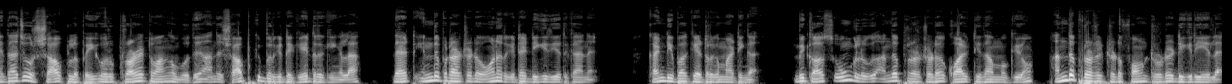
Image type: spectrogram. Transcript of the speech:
ஏதாச்சும் ஒரு ஷாப்பில் போய் ஒரு ப்ராடக்ட் வாங்கும்போது அந்த ஷாப் கீப்பர் கிட்ட கேட்டிருக்கீங்களா? தட் இந்த ப்ராடக்டோட ஓனர் கிட்ட டிகிரி இருக்கான்னு. கண்டிப்பாக கேட்டிருக்க மாட்டீங்க. பிகாஸ் உங்களுக்கு அந்த ப்ராடக்டோட குவாலிட்டி தான் முக்கியம். அந்த ப்ராடக்டோட ஃபவுண்டரோட டிகிரி இல்லை.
